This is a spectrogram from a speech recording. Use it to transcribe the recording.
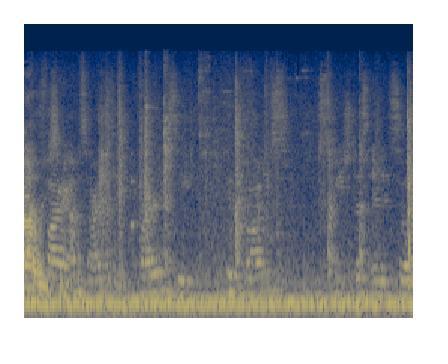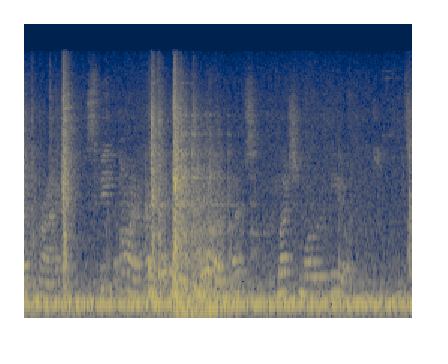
Fire, seed. I'm sorry, fiery seed. His body speechless ended, so I cried. Speak on, I beg more, much, much more reveal. I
